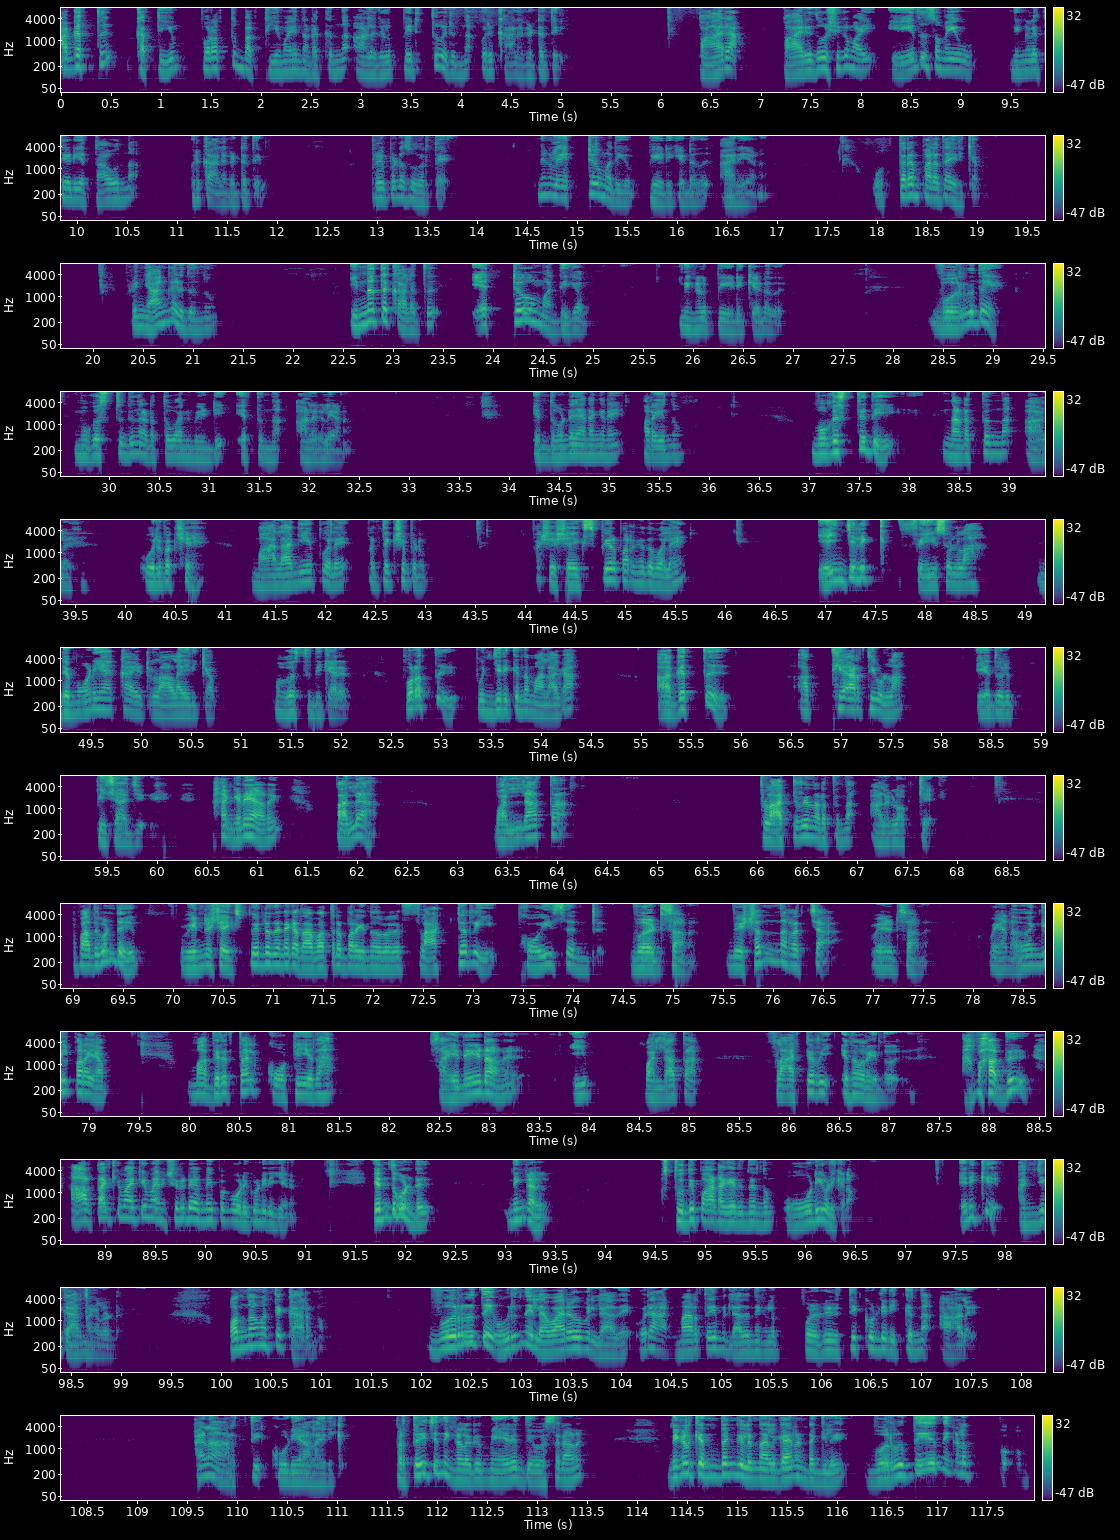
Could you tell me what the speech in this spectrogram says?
അകത്ത് കത്തിയും പുറത്ത് ഭക്തിയുമായി നടക്കുന്ന ആളുകൾ പെരുത്തു വരുന്ന ഒരു കാലഘട്ടത്തിൽ. പാര പാരിതോഷികമായി ഏത് സമയവും നിങ്ങളെ തേടി എത്താവുന്ന ഒരു കാലഘട്ടത്തിൽ. പ്രിയപ്പെട്ട സുഹൃത്തെ നിങ്ങൾ ഏറ്റവും അധികം പേടിക്കേണ്ടത് ആരെയാണ്? ഉത്തരം പലതായിരിക്കാം. പക്ഷെ ഞാൻ കരുതുന്നു ഇന്നത്തെ കാലത്ത് ഏറ്റവും അധികം നിങ്ങൾ പേടിക്കേണ്ടത് വെറുതെ മുഖസ്തുതി നടത്തുവാൻ വേണ്ടി എത്തുന്ന ആളുകളെയാണ്. എന്തുകൊണ്ട് ഞാനങ്ങനെ പറയുന്നു? മുഖസ്ഥിതി നടത്തുന്ന ആൾ ഒരുപക്ഷെ മാലാഖിയെ പോലെ പ്രത്യക്ഷപ്പെടും. പക്ഷേ ഷേക്സ്പിയർ പറഞ്ഞതുപോലെ ഏഞ്ചലിക് ഫേസുള്ള ഡെമോണിയാക്കായിട്ടുള്ള ആളായിരിക്കാം മുഖസ്ഥിതിക്കാരൻ പുറത്ത് പുഞ്ചിരിക്കുന്ന മാലാക അകത്ത് അത്യാർത്ഥിയുള്ള ഏതൊരു പിശാജ് അങ്ങനെയാണ് പല വല്ലാത്ത ഫ്ലാറ്ററി നടത്തുന്ന ആളുകളൊക്കെ. അപ്പോൾ അതുകൊണ്ട് വീണ്ടും ഷേക്സ്പിയറിന്റെ തന്നെ കഥാപാത്രം പറയുന്നത് പോലെ ഫ്ലാറ്ററി പോയിസൻഡ് വേർഡ്സാണ്. വിഷം നിറച്ച വേർഡ്സാണ്. വേണമെങ്കിൽ പറയാം മധുരത്താൽ കോട്ട് ചെയ്ത സയനൈഡാണ് ഈ വല്ലാത്ത ഫ്ലാറ്ററി എന്ന് പറയുന്നത്. അപ്പോൾ അത് ആർട്ടാക്കി മാറ്റിയ മനുഷ്യരുടെ എണ്ണം ഇപ്പോൾ കൂടിക്കൊണ്ടിരിക്കുകയാണ്. എന്തുകൊണ്ട് നിങ്ങൾ സ്തുതി പാഠകരിൽ നിന്നും ഓടി ഒളിക്കണം? എനിക്ക് അഞ്ച് കാരണങ്ങളുണ്ട്. ഒന്നാമത്തെ കാരണം വെറുതെ ഒരു നിലവാരവുമില്ലാതെ ഒരു ആത്മാർത്ഥയും ഇല്ലാതെ നിങ്ങൾ പുകഴ്ത്തിക്കൊണ്ടിരിക്കുന്ന ആൾ അയാൾ ആർത്തി കൂടിയ ആളായിരിക്കും. പ്രത്യേകിച്ച് നിങ്ങളൊരു മേലുദ്യോഗസ്ഥനാണ്. നിങ്ങൾക്ക് എന്തെങ്കിലും നൽകാനുണ്ടെങ്കിൽ വെറുതെ നിങ്ങൾ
